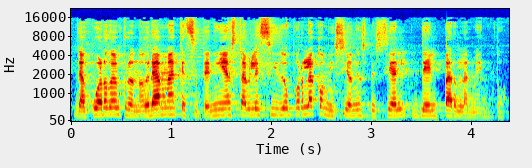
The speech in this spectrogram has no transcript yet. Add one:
de acuerdo al cronograma que se tenía establecido por la Comisión Especial del Parlamento.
